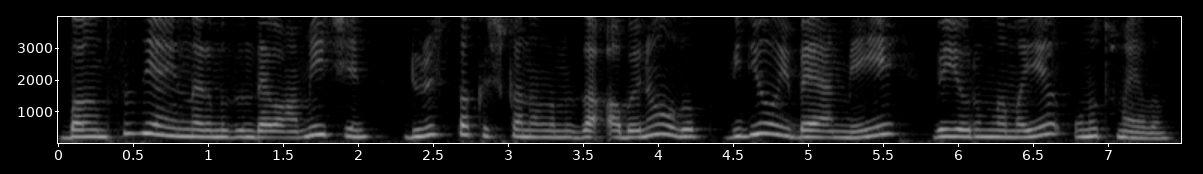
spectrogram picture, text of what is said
Bağımsız yayınlarımızın devamı için Dürüst Bakış kanalımıza abone olup videoyu beğenmeyi ve yorumlamayı unutmayalım.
